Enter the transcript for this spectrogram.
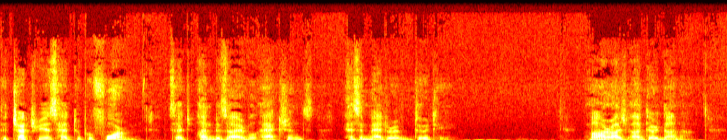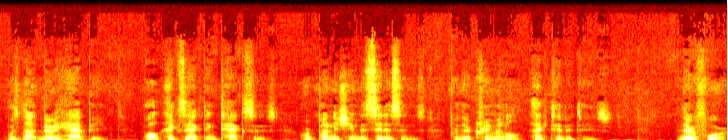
the Kshatriyas had to perform such undesirable actions as a matter of duty. Maharaj Antardana was not very happy while exacting taxes or punishing the citizens for their criminal activities. Therefore,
